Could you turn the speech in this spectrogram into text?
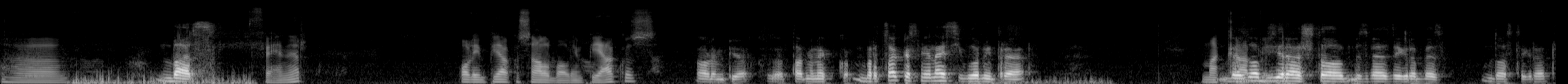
uh, Bars. Fener, Olimpijakos, Alba, Olimpijakos, Olimpijakos, da, tam je neko... Barcakas mi je najsigurniji trener. Makabi, Bez obzira što Zvezda igra bez dosta igrača.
